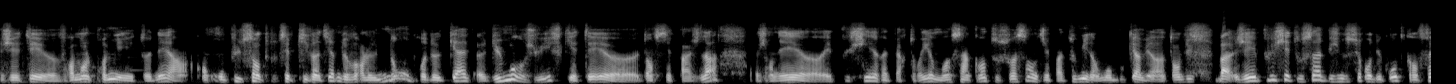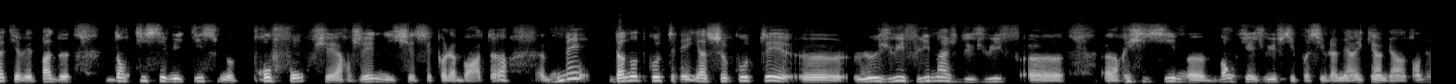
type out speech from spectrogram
J'ai été euh, vraiment le premier étonné en compulsant tous ces petits vingtièmes de voir le nombre de gags euh, d'humour juif qui étaient euh, dans ces pages-là. J'en ai épluché, répertorié au moins 50 ou 60. J'ai pas tout mis dans mon bouquin, bien entendu. Bah, j'ai épluché tout ça, puis je me suis rendu compte qu'en fait, il n'y avait pas de d'antisémitisme profond chez Hergé ni chez ses collaborateurs, mais d'un autre côté, il y a ce côté, euh, le juif, l'image du juif euh, euh, richissime, banquier juif, si possible américain, bien entendu,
